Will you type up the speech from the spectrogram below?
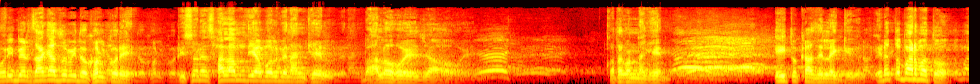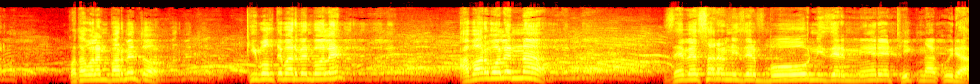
গরিবের জায়গা জমি দখল করে, পিছনে সালাম দিয়া বলবেন, আঙ্কেল, ভালো হয়ে যাও। কথা কন না কেন? এই তো কাজে লাগে গেল। এটা তো পারবা তো? কথা বলেন, পারবেন তো? কি বলতে পারবেন বলেন? আবার বলেন না। যে বেচারা নিজের বউ, নিজের মেয়েরে ঠিক না কইরা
